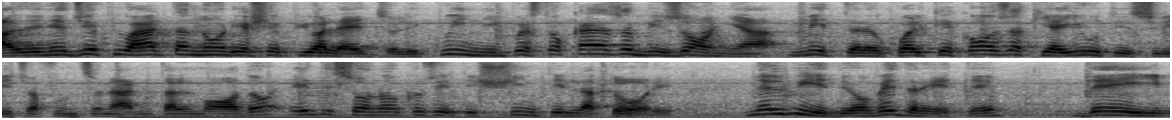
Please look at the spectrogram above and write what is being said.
All'energia più alta non riesce più a leggerli, quindi in questo caso bisogna mettere qualche cosa che aiuti il silicio a funzionare in tal modo e sono cosiddetti scintillatori. Nel video vedrete dei,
